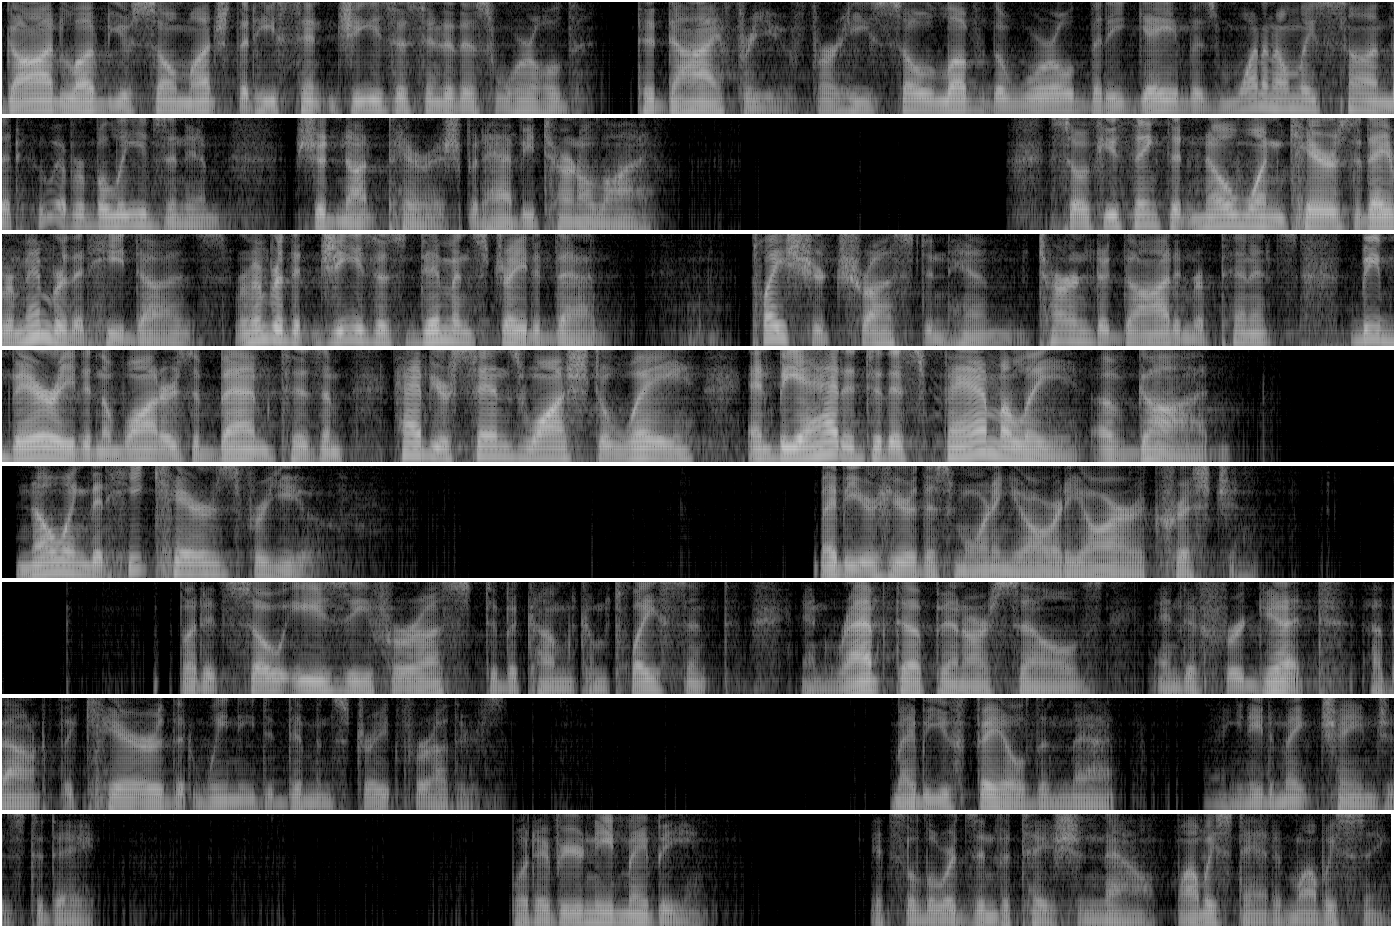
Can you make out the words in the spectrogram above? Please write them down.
God loved you so much that he sent Jesus into this world to die for you. For he so loved the world that he gave his one and only Son, that whoever believes in him should not perish, but have eternal life. So if you think that no one cares today, remember that he does. Remember that Jesus demonstrated that. Place your trust in him. Turn to God in repentance. Be buried in the waters of baptism. Have your sins washed away and be added to this family of God, knowing that he cares for you. Maybe you're here this morning, you already are a Christian. But it's so easy for us to become complacent and wrapped up in ourselves and to forget about the care that we need to demonstrate for others. Maybe you failed in that, and you need to make changes today. Whatever your need may be, it's the Lord's invitation now, while we stand and while we sing.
